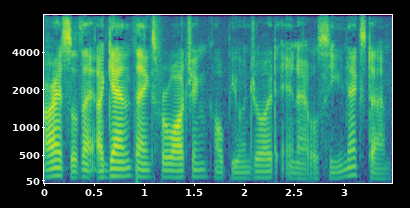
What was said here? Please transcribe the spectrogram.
Alright, so th again, thanks for watching. Hope you enjoyed, and I will see you next time.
